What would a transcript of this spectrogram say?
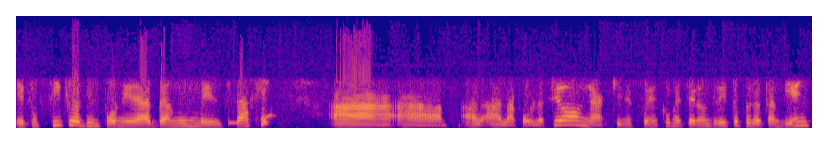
esas cifras de impunidad dan un mensaje a, a, la población, a quienes pueden cometer un delito, pero también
